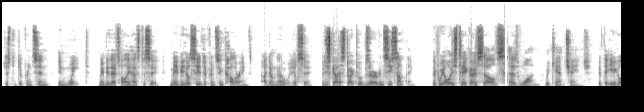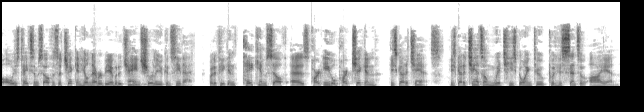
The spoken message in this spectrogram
just a difference in, in weight. Maybe that's all he has to see. Maybe he'll see a difference in coloring. I don't know what he'll see. But he's got to start to observe and see something. If we always take ourselves as one, we can't change. If the eagle always takes himself as a chicken, he'll never be able to change. Surely you can see that. But if he can take himself as part eagle, part chicken, he's got a chance. He's got a chance on which he's going to put his sense of I in.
